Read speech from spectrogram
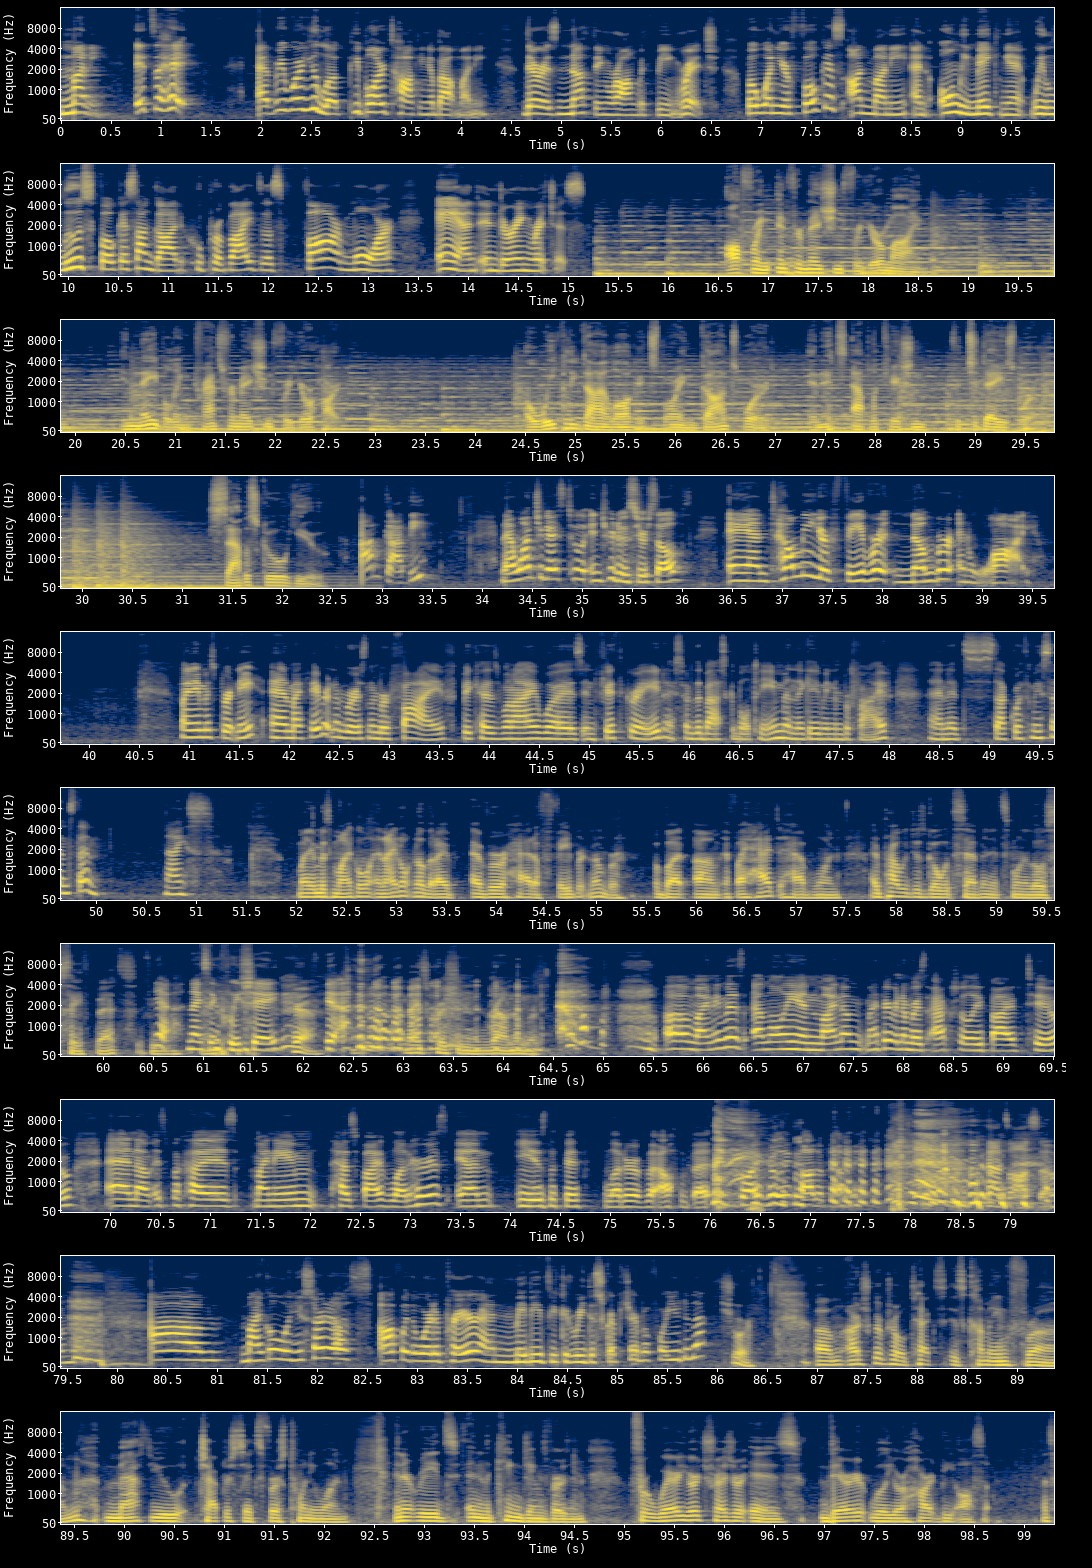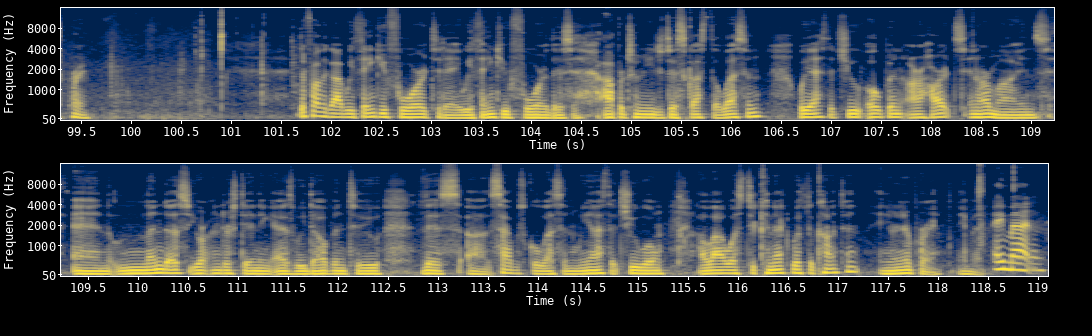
Money. It's a hit. Everywhere you look, people are talking about money. There is nothing wrong with being rich. But when you're focused on money and only making it, we lose focus on God who provides us far more and enduring riches. offering information for your mind, enabling transformation for your heart. A weekly dialogue exploring God's Word and its application for today's world. Sabbath School U. I'm Kathy, and I want you guys to introduce yourselves and tell me your favorite number and why. My name is Brittany, and my favorite number is number five because when I was in fifth grade, I started the basketball team, and they gave me number five, and it's stuck with me since then. Nice. My name is Michael, and I don't know that I've ever had a favorite number. But um, if I had to have one, I'd probably just go with seven. It's one of those safe bets. If you Yeah, know. nice and cliche. Yeah. Yeah. nice Christian round number. Uh, my name is Emily, and my num- my favorite number is actually five two, and um, it's because my name has five letters, and E is the fifth letter of the alphabet. So I really thought about it. That's awesome. Um, Michael, will you start us off with a word of prayer and maybe if you could read the scripture before you do that? Sure. Um, our scriptural text is coming from Matthew chapter 6, verse 21. And it reads in the King James Version For where your treasure is, there will your heart be also. Let's pray. Dear Father God, we thank you for today. We thank you for this opportunity to discuss the lesson. We ask that you open our hearts and our minds and lend us your understanding as we delve into this uh, Sabbath school lesson. We ask that you will allow us to connect with the content. In your name, pray. Amen. Amen.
